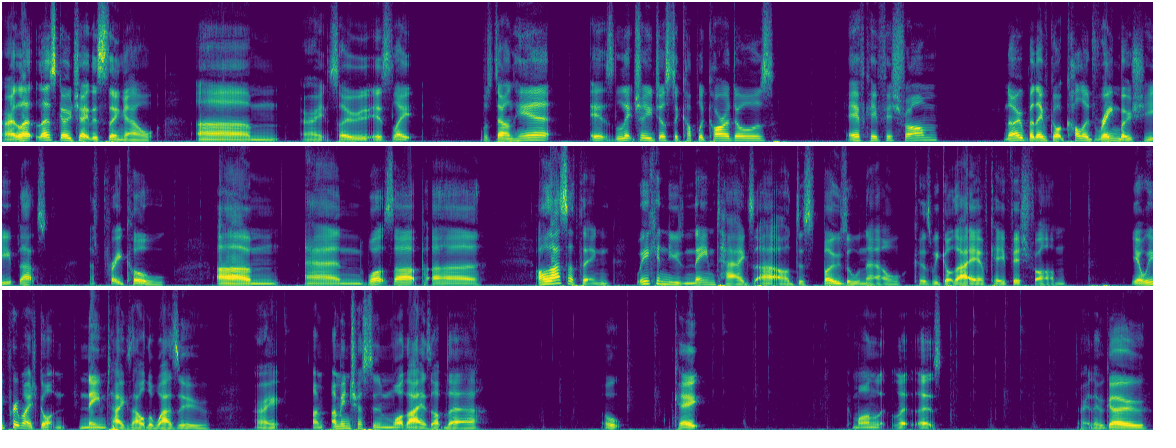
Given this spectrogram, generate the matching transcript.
Alright, let, let's go check this thing out. Um, alright, so it's like, what's down here? It's literally just a couple of corridors. AFK fish farm? No, but they've got coloured rainbow sheep. That's that's pretty cool. Um, and what's up? Uh, oh, that's a thing. We can use name tags at our disposal now because we got that AFK fish farm. Yeah, we pretty much got name tags out the wazoo. Alright, I'm, I'm interested in what that is up there. Oh, okay. Come on, let, let, let's... Alright, there we go.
